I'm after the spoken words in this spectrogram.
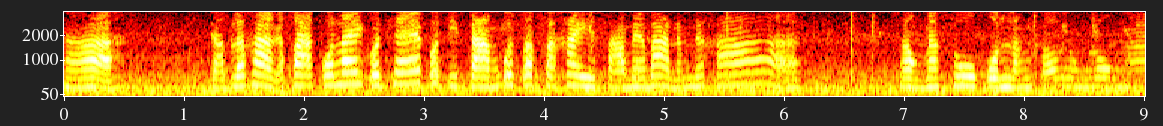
ค่ะ กลับแล้วค่ะ ฝากกดไลค์ กดแชร์ กดติดตาม กดซับสไครต์สาวแม่บ้านน้ำเด้อค่ะ ช่องนักสู้คนหลังเขาลงลงนะ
